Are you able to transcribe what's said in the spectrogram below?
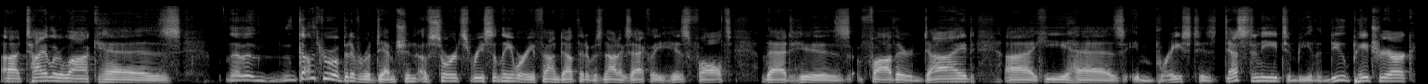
Uh, Tyler Locke has uh, gone through a bit of a redemption of sorts recently, where he found out that it was not exactly his fault that his father died. Uh, he has embraced his destiny to be the new patriarch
